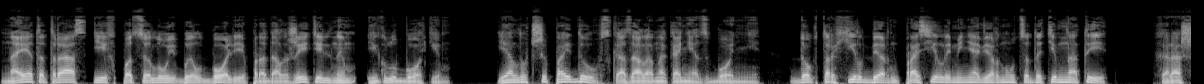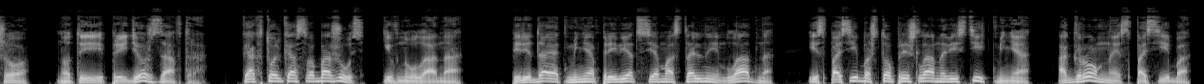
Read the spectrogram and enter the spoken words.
На этот раз их поцелуй был более продолжительным и глубоким. «Я лучше пойду», — сказала наконец Бонни. «Доктор Хилберн просила меня вернуться до темноты». «Хорошо, но ты придешь завтра?» «Как только освобожусь», — кивнула она. «Передай от меня привет всем остальным, ладно? И спасибо, что пришла навестить меня. Огромное спасибо».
